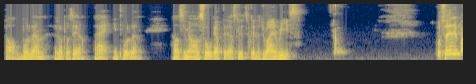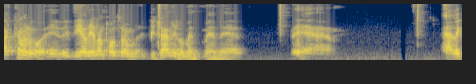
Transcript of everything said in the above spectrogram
ja, vår vän, eller på att säga. Nej, inte vår vän. Han som jag har sågat i det här slutspelet, Ryan Reeves. Och så är det backarna då. Eh, vi har redan pratat om Pietrangelo, men, men eh, eh, Alec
